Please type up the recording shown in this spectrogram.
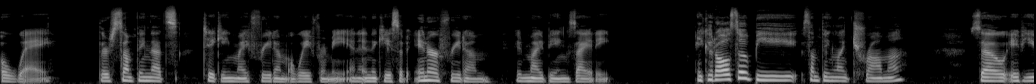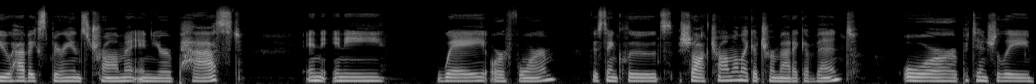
away. There's something that's taking my freedom away from me. And in the case of inner freedom, it might be anxiety. It could also be something like trauma. So if you have experienced trauma in your past in any way or form, this includes shock trauma, like a traumatic event, or potentially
